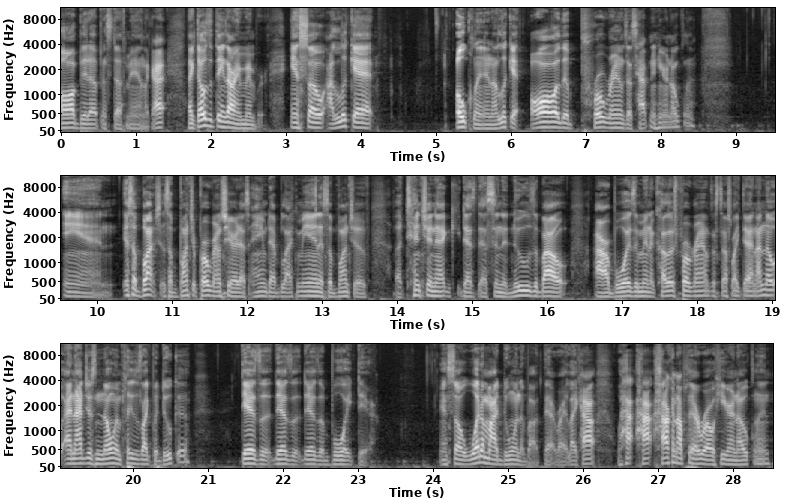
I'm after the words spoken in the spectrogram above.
all bit up and stuff, man. Like I like those are things I remember, and so I look at Oakland and I look at all the programs that's happening here in Oakland, and it's a bunch. It's a bunch of programs here that's aimed at black men. It's a bunch of attention that that's that's in the news about our boys and men of colors programs and stuff like that. And I know, and I just know in places like Paducah, there's a there's a there's a void there. And so, what am I doing about that? Right? Like, how how how can I play a role here in Oakland?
